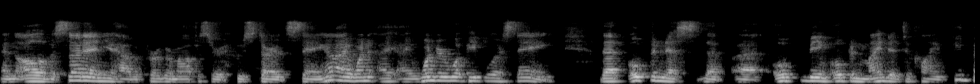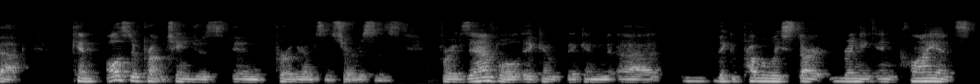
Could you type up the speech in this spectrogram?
and all of a sudden you have a program officer who starts saying, oh, I, want, I, I wonder what people are saying. That openness, that uh, op- being open-minded to client feedback can also prompt changes in programs and services for example, it can it can uh, they could probably start bringing in clients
